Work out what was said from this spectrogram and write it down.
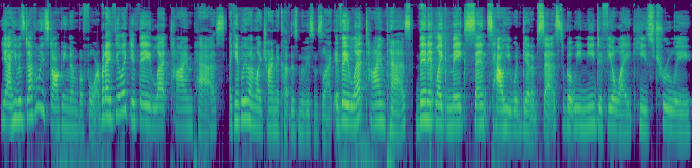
Yeah, he was definitely stalking them before. But I feel like if they let time pass, I can't believe I'm like trying to cut this movie some slack. If they let time pass, then it like makes sense how he would get obsessed. But we need to feel like he's truly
